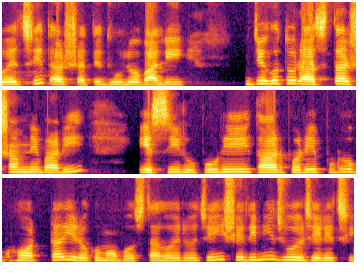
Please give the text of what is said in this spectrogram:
রয়েছে, তার সাথে ধুলো বালি। যেহেতু রাস্তার সামনে বাড়ি এসির উপরে, তারপরে পুরো ঘরটাই এরকম অবস্থা হয়ে রয়েছে। এই সেদিনই ঝুল ঝেড়েছি।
